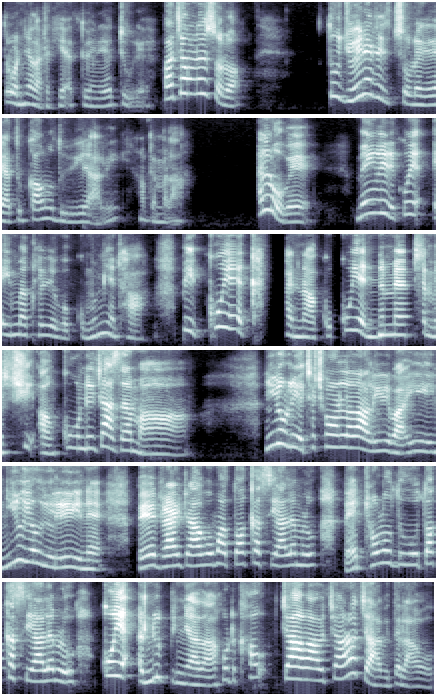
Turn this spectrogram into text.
သူတို့နှစ်ယောက်ကတကယ်အသွင်လေးတူတယ်ဘာကြောင့်လဲဆိုတော့သူရွေးတဲ့ဆိုလေကသူကောင်းလို့သူရွေးတာလေဟုတ်တယ်မလားအဲ့လိုပဲမိန်းကလေးတွေကိုယ့်ရဲ့အိမ်မက်ကလေးတွေကိုကိုမမြင်ထားပြီးကိုယ့်ရဲ့ခန္ဓာကိုကိုယ့်ရဲ့နာမည်ဖြစ်မရှိအောင်ကိုနေကြစမ်းပါ ညီတို့လေးချောချောလှလှလေးတွေပါအေးညီတို့ရုပ်ရည်လေးတွေနဲ့ဘယ်ဒရိုက်တာကိုမှသွားကတ်စရာလည်းမလိုဘယ်ထုတ်လို့သူကိုသွားကတ်စရာလည်းမလိုကိုယ့်ရဲ့အမှုပညာသာဟိုတစ်ခေါက်ကြာပါကြာတော့ကြာပြီတက်လာဟို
